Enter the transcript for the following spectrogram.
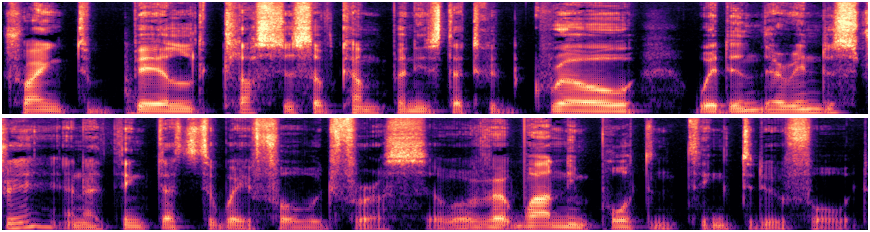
trying to build clusters of companies that could grow within their industry. And I think that's the way forward for us, or one important thing to do forward.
